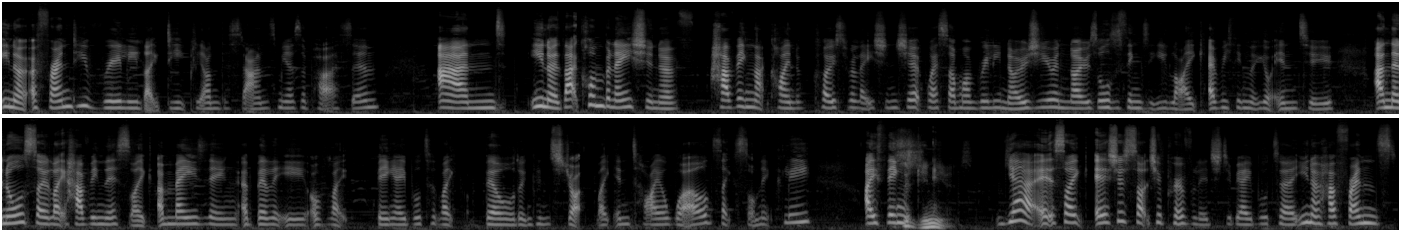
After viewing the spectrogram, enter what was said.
you know, a friend who really like deeply understands me as a person. And, you know, that combination of having that kind of close relationship where someone really knows you and knows all the things that you like, everything that you're into, and then also like having this like amazing ability of like being able to like build and construct like entire worlds like sonically. I think It's a genius. yeah, it's like it's just such a privilege to be able to, you know, have friends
